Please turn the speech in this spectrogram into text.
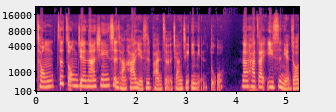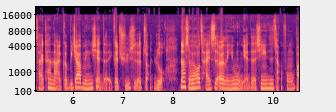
从这中间呢，新兴市场它也是盘整了将近一年多。那他在一四年之后才看到一个比较明显的一个趋势的转弱，那随后才是二零一五年的新兴市场风暴，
